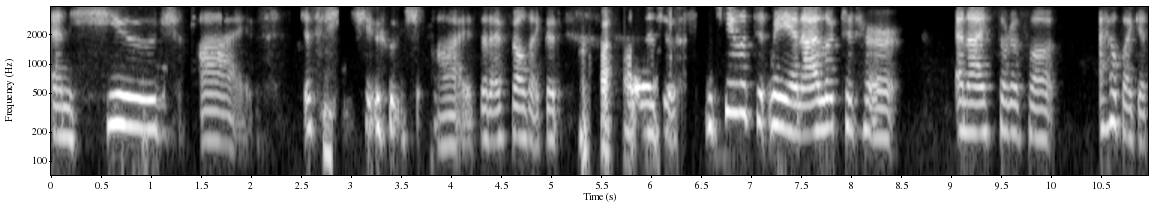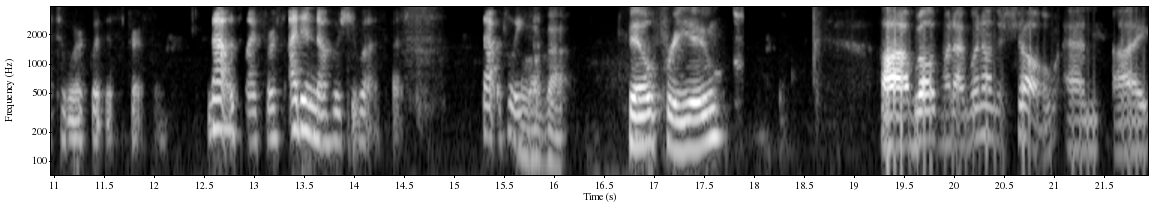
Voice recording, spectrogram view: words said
and huge eyes, just huge eyes that I felt I could fall into. And she looked at me, and I looked at her, and I sort of thought, I hope I get to work with this person. That was my first. I didn't know who she was, but that was Lisa. I love that. Bill, for you. Uh, well, when I went on the show and I I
